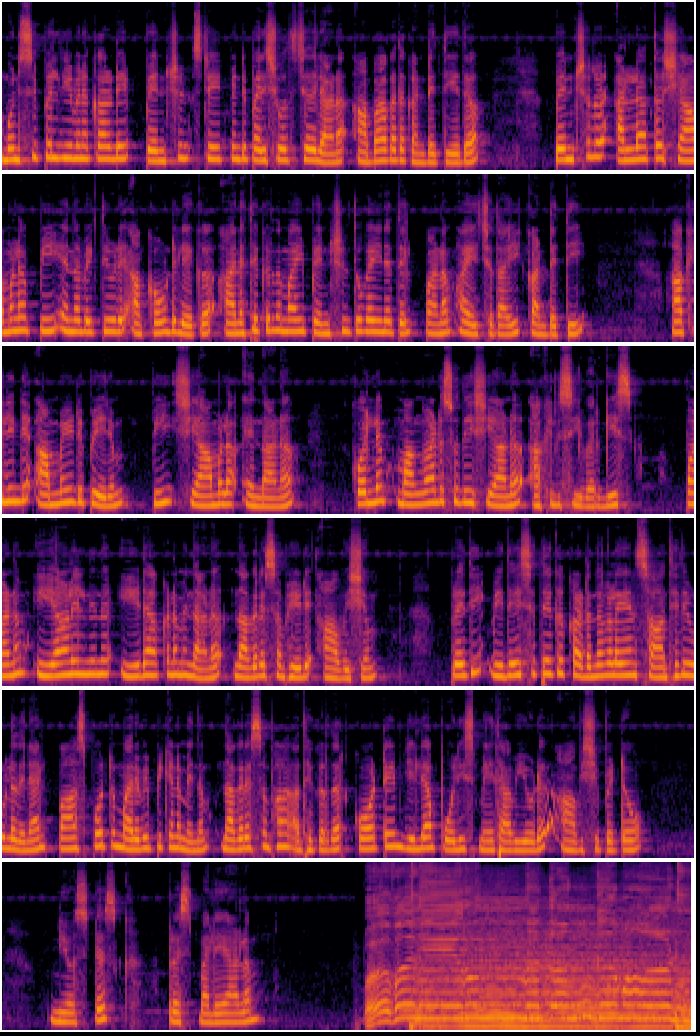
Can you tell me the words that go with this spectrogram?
മുനിസിപ്പൽ ജീവനക്കാരുടെ പെൻഷൻ സ്റ്റേറ്റ്മെന്റ് പരിശോധിച്ചതിലാണ് അപാകത കണ്ടെത്തിയത്. പെൻഷനർ അല്ലാത്ത ശ്യാമള പി എന്ന വ്യക്തിയുടെ അക്കൗണ്ടിലേക്ക് അനധികൃതമായി പെൻഷൻ തുക ഇനത്തിൽ പണം അയച്ചതായി കണ്ടെത്തി. അഖിലിന്റെ അമ്മയുടെ പേരും പി ശ്യാമള എന്നാണ്. കൊല്ലം മങ്ങാട് സ്വദേശിയാണ് അഖിൽ സി വർഗീസ്. പണം ഇയാളിൽ നിന്ന് ഈടാക്കണമെന്നാണ് നഗരസഭയുടെ ആവശ്യം. പ്രതി വിദേശത്തേക്ക് കടന്നുകളയാൻ സാധ്യതയുള്ളതിനാൽ പാസ്പോർട്ട് മരവിപ്പിക്കണമെന്നും നഗരസഭാ അധികൃതർ കോട്ടയം ജില്ലാ പോലീസ് മേധാവിയോട് ആവശ്യപ്പെട്ടു. News desk press Malayalam. പവനേറുന്ന തങ്കമാണു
